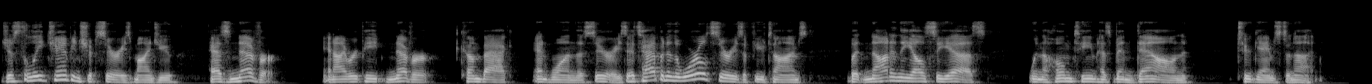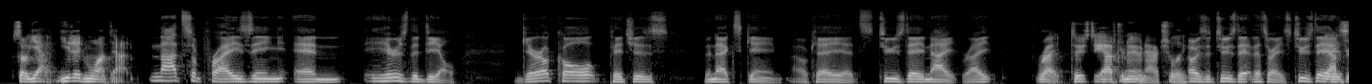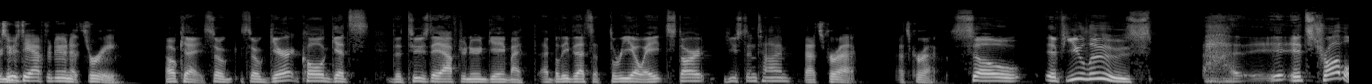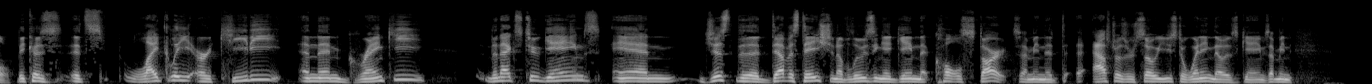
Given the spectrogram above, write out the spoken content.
just the league championship series, mind you, has never, and I repeat, never come back and won the series. It's happened in the World Series a few times, but not in the LCS when the home team has been down two games to none. So, yeah, you didn't want that. Not surprising. And here's the deal Gerrit Cole pitches the next game. Okay. It's Tuesday night, right? Right. Tuesday afternoon, actually. Oh, is it Tuesday? That's right. It's Tuesday it afternoon. Tuesday afternoon at 3. Okay, so so Gerrit Cole gets the Tuesday afternoon game. I I believe that's a 308 start Houston time. That's correct. That's correct. So if you lose, it's trouble because it's likely Urquidy and then Greinke the next two games, and just the devastation of losing a game that Cole starts. I mean, the Astros are so used to winning those games. I mean,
